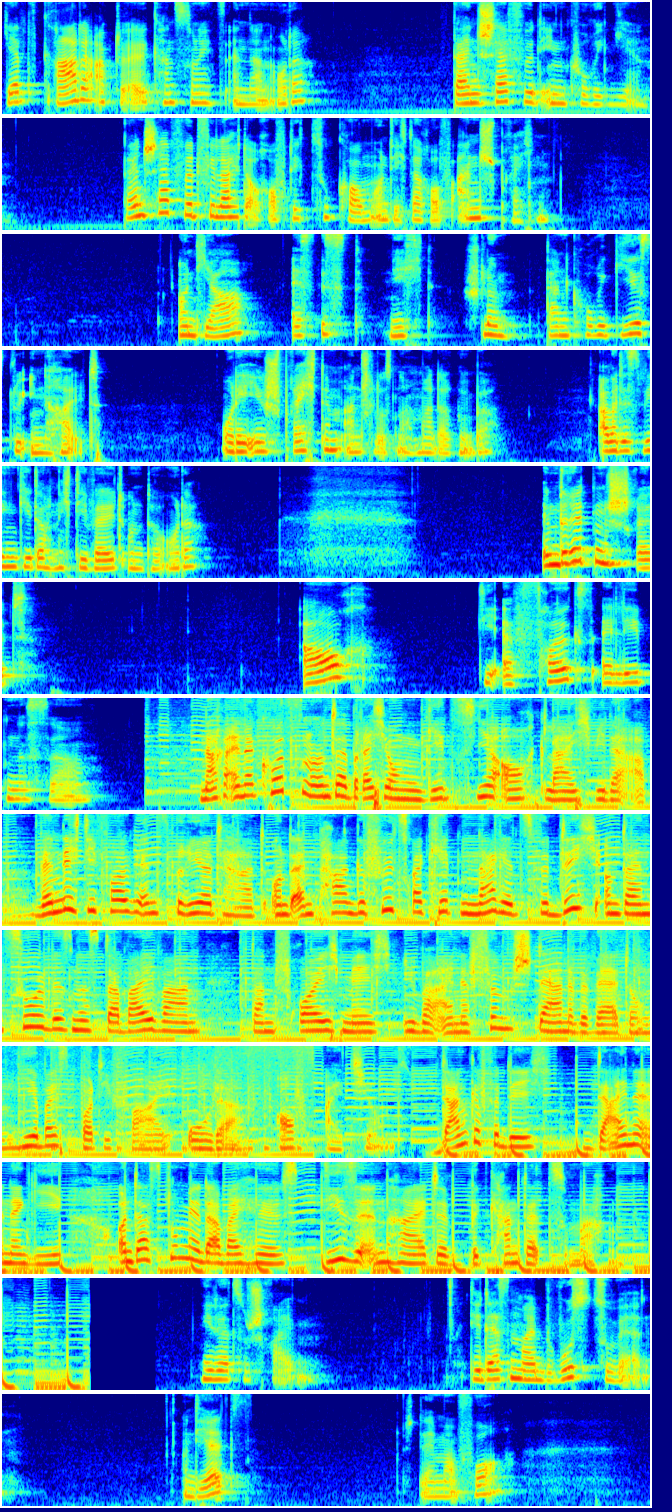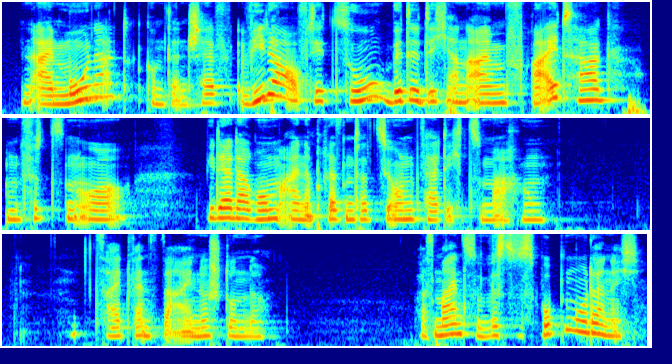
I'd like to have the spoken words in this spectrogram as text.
Jetzt gerade aktuell kannst du nichts ändern, oder? Dein Chef wird ihn korrigieren. Dein Chef wird vielleicht auch auf dich zukommen und dich darauf ansprechen. Und ja, es ist nicht schlimm. Dann korrigierst du ihn halt. Oder ihr sprecht im Anschluss nochmal darüber. Aber deswegen geht doch nicht die Welt unter, oder? Im dritten Schritt auch die Erfolgserlebnisse. Nach einer kurzen Unterbrechung geht's hier auch gleich wieder ab. Wenn dich die Folge inspiriert hat und ein paar Gefühlsraketen Nuggets für dich und dein Soul-Business dabei waren, dann freue ich mich über eine 5-Sterne-Bewertung hier bei Spotify oder auf iTunes. Danke für dich, deine Energie und dass du mir dabei hilfst, diese Inhalte bekannter zu machen. Niederzuschreiben. Dir dessen mal bewusst zu werden. Und jetzt, stell mal vor, in einem Monat kommt dein Chef wieder auf dich zu, bitte dich an einem Freitag um 14 Uhr wieder darum, eine Präsentation fertig zu machen. Zeitfenster eine Stunde. Was meinst du, wirst du es wuppen oder nicht?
